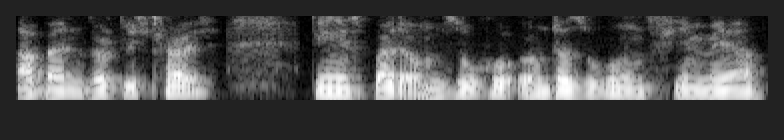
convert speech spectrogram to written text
Aber in Wirklichkeit ging es bei der Untersuchung um viel mehr.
